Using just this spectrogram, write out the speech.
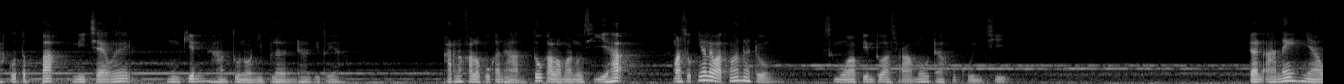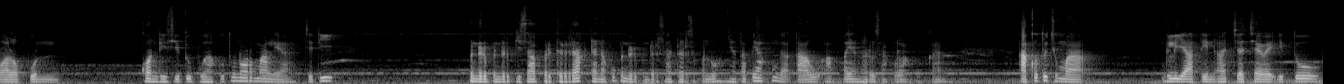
Aku tebak nih cewek mungkin hantu noni Belanda gitu ya. Karena kalau bukan hantu, kalau manusia, masuknya lewat mana dong? Semua pintu asrama udah aku kunci. Dan anehnya walaupun kondisi tubuh aku tuh normal ya. Jadi bener-bener bisa bergerak dan aku bener-bener sadar sepenuhnya tapi aku nggak tahu apa yang harus aku lakukan aku tuh cuma ngeliatin aja cewek itu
